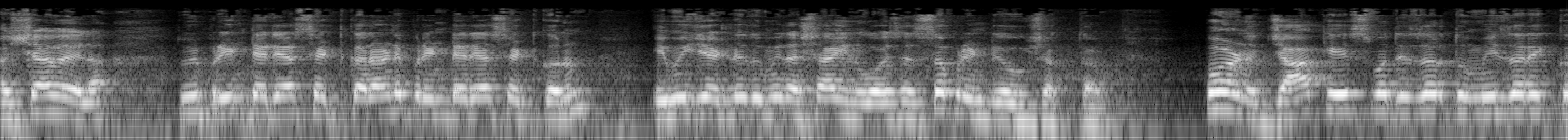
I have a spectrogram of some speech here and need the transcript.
अशा वेळेला तुम्ही प्रिंट एरिया सेट करा आणि प्रिंट एरिया सेट करून इमिजिएटली तुम्ही तशा इन्व्हॉइसेसचं प्रिंट घेऊ शकता. पण ज्या केसमध्ये जर तुम्ही जर एक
